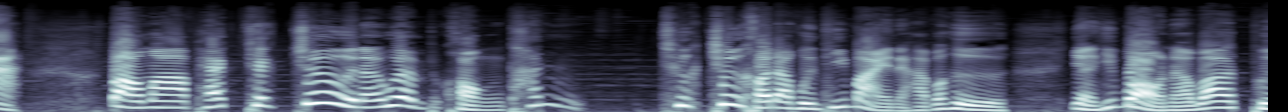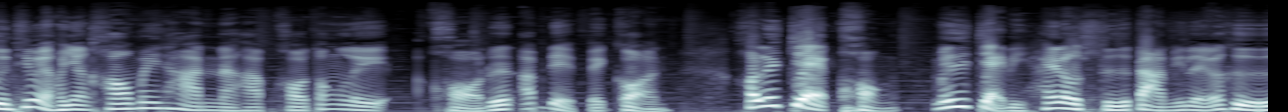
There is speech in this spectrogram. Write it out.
อะต่อมาแพ็คเช็คชื่อนะเพื่อนของท่านชื่อชื่อเขาดาวพื้นที่ใหม่นะครับก็คืออย่างที่บอกนะว่าพื้นที่ใหม่เขายังเข้าไม่ทันนะครับเขาต้องเลยขอเลื่อนอัปเดตไปก่อนเขาเลยแจกของไม่ได้แจกดิให้เราซื้อตามนี้เลยก็คือ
